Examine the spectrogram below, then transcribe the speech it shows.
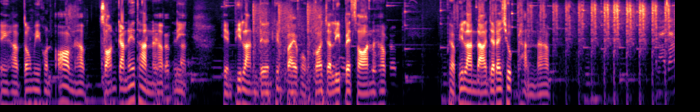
นี่ครับ ต้องมีคนอ้อมนะครับ ซ้อนกันให้ทันนะครับ นี่ เห็นพี่รันเดินขึ้นไป ผมก็จะรีบไปซ้อนนะครับ เผื่อพี่รันดาวจะได้ชุบทันนะครับดาวปะ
